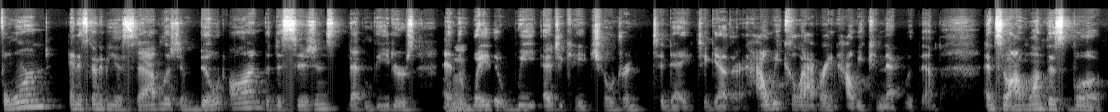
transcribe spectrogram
formed and it's going to be established and built on the decisions that leaders and mm-hmm. the way that we educate children today together and how we collaborate and how we connect with them. And so I want this book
